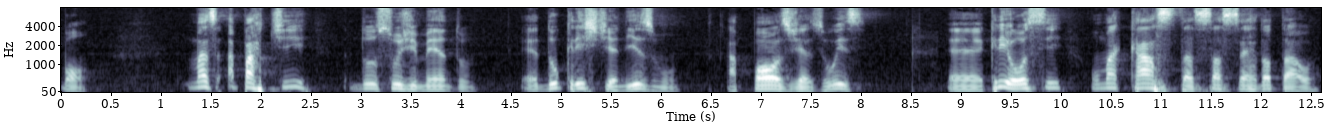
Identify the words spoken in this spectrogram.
Bom, mas a partir do surgimento é, do cristianismo após Jesus, é, criou-se uma casta sacerdotal.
